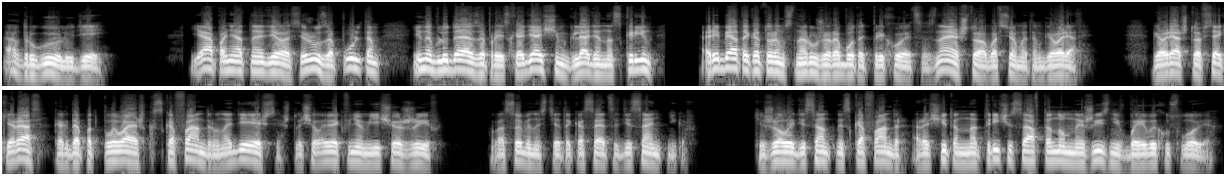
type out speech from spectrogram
а в другую людей. Я, понятное дело, сижу за пультом и наблюдаю за происходящим, глядя на скрин, ребята, которым снаружи работать приходится, знаешь, что обо всем этом говорят? Говорят, что всякий раз, когда подплываешь к скафандру, надеешься, что человек в нем еще жив. В особенности это касается десантников. Тяжелый десантный скафандр рассчитан на 3 часа автономной жизни в боевых условиях.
